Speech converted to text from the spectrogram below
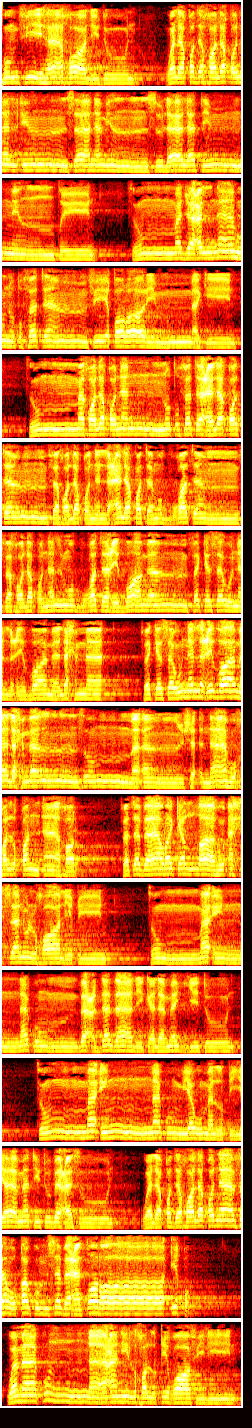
هم فيها خالدون. ولقد خلقنا الانسان من سلاله من طين. ثم جعلناه نطفه في قرار مكين. ثُمَّ خَلَقْنَا النُّطْفَةَ عَلَقَةً فَخَلَقْنَا الْعَلَقَةَ مُضْغَةً فَخَلَقْنَا الْمُضْغَةَ عِظَامًا فَكَسَوْنَا الْعِظَامَ لَحْمًا فَكَسَوْنَا الْعِظَامَ لَحْمًا ثُمَّ أَنشَأْنَاهُ خَلْقًا آخَرَ فتبارك الله أحسن الخالقين. ثم إنكم بعد ذلك لميتون. ثم إنكم يوم القيامة تبعثون. ولقد خلقنا فوقكم سبع طرائق. وما كنا عن الخلق غافلين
